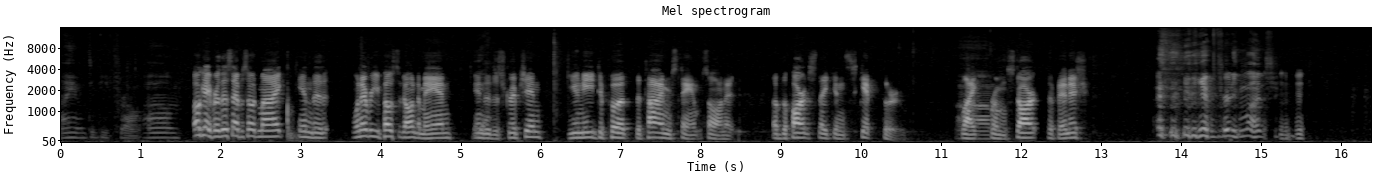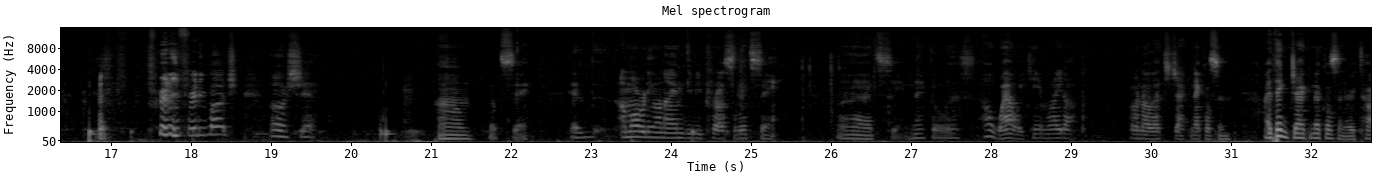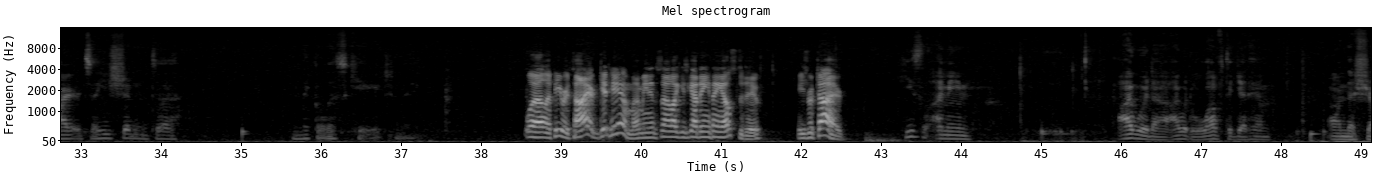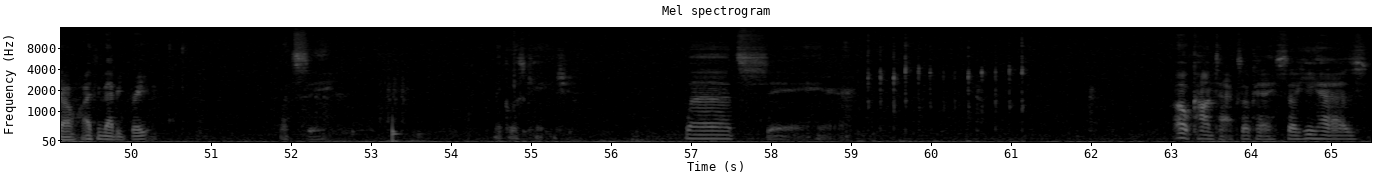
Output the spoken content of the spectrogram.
IMDb Pro. Um. Okay, for this episode, Mike, in the whenever you post it on demand in the description, you need to put the timestamps on it of the parts they can skip through, like Um. from start to finish. yeah, pretty much. pretty pretty much. Oh shit. Um, let's see. And I'm already on IMDb Pro, so let's see. Uh, let's see. Nicholas. Oh wow, he came right up. Oh no, that's Jack Nicholson. I think Jack Nicholson retired, so he shouldn't. Uh... Nicolas Cage. Well, if he retired, get him. I mean, it's not like he's got anything else to do. He's retired. He's. I mean, I would. Uh, I would love to get him on this show. I think that'd be great. Let's see. Nicolas Cage. Let's see here. Oh, contacts. Okay, so he has.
